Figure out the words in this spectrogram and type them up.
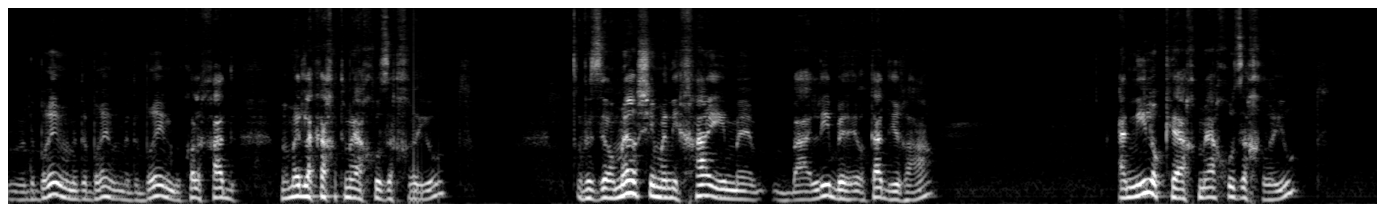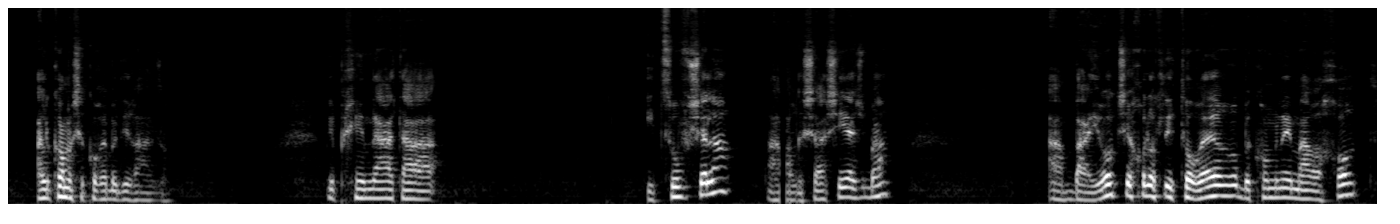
מדברים ומדברים ומדברים, וכל אחד לומד לקחת 100% אחריות. וזה אומר שאם אני חי עם אה, בעלי באותה דירה, אני לוקח 100% אחריות על כל מה שקורה בדירה הזו. מבחינת העיצוב שלה, ההרגשה שיש בה, הבעיות שיכולות להתעורר בכל מיני מערכות,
